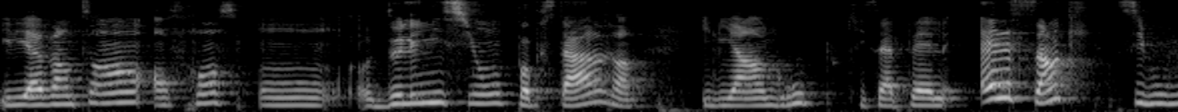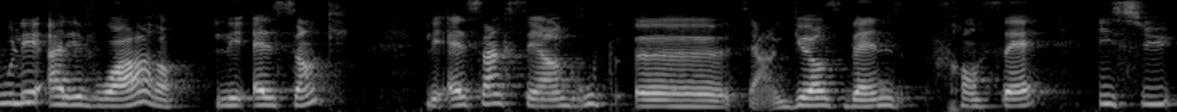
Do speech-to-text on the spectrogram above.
Il y a 20 ans, en France, de l'émission Popstar, il y a un groupe qui s'appelle L5. Si vous voulez aller voir les L5, les L5, c'est un groupe, euh, c'est un girls band français issu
